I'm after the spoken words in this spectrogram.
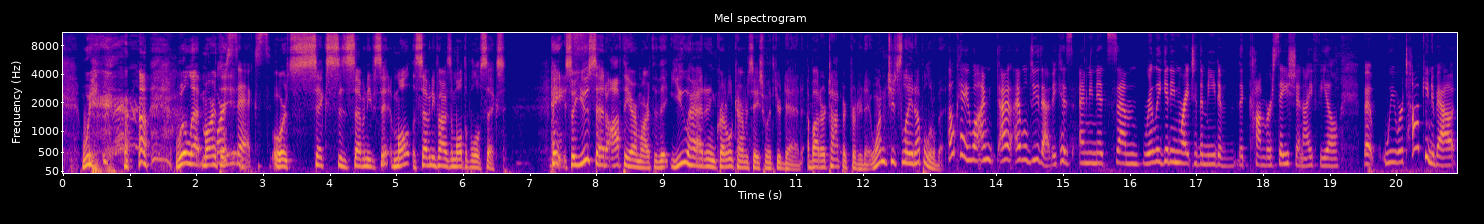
we we'll let Martha Or six. or 6 is 70 75 is a multiple of 6. Hey, so you said off the air, Martha, that you had an incredible conversation with your dad about our topic for today. Why don't you just lay it up a little bit? Okay, well, I'm I, I will do that because I mean it's um, really getting right to the meat of the conversation. I feel, but we were talking about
